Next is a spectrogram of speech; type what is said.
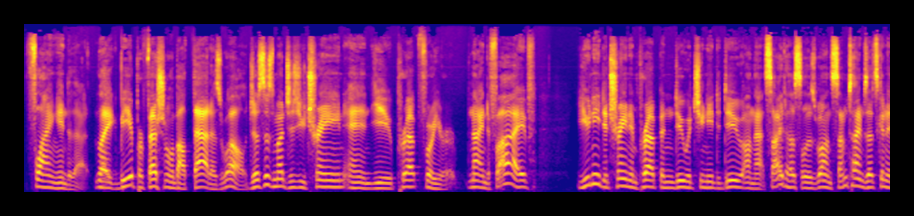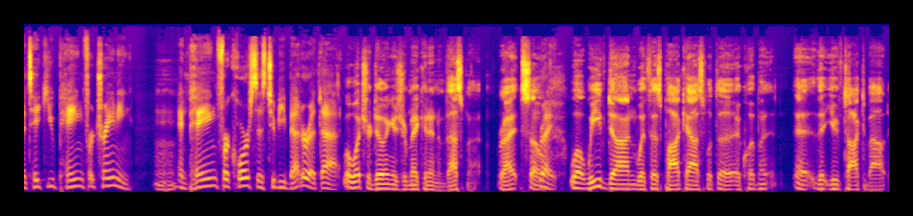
flying into that. Like be a professional about that as well. Just as much as you train and you prep for your nine to five, you need to train and prep and do what you need to do on that side hustle as well. And sometimes that's going to take you paying for training and paying for courses to be better at that. Well, what you're doing is you're making an investment, right? So, Right. what we've done with this podcast, with the equipment uh, that you've talked about,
